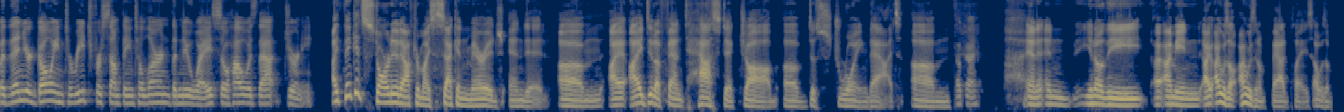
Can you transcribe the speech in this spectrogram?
but then you're going to reach for something to learn the new way. So how was that journey I think it started after my second marriage ended. Um, I I did a fantastic job of destroying that. Um, okay. And and you know the I, I mean I, I was a, I was in a bad place. I was a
